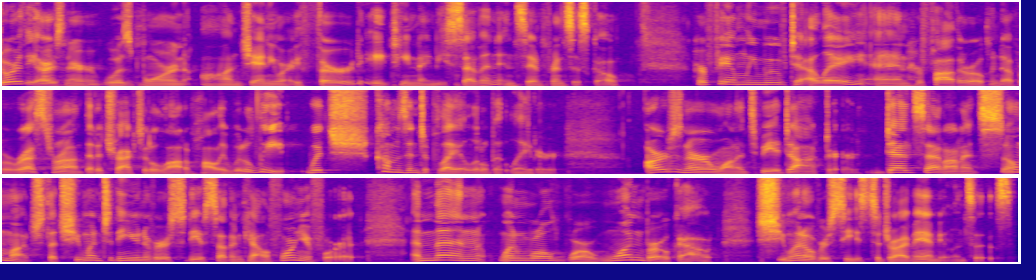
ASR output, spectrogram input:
Dorothy Arzner was born on January 3rd, 1897, in San Francisco. Her family moved to LA, and her father opened up a restaurant that attracted a lot of Hollywood elite, which comes into play a little bit later. Arzner wanted to be a doctor, dead set on it so much that she went to the University of Southern California for it. And then, when World War I broke out, she went overseas to drive ambulances.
